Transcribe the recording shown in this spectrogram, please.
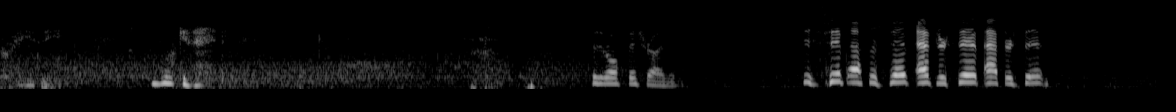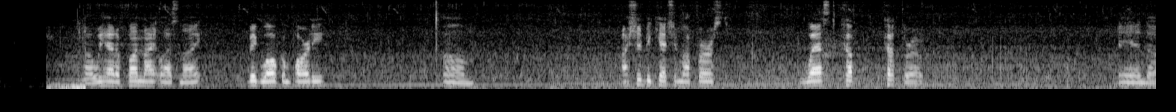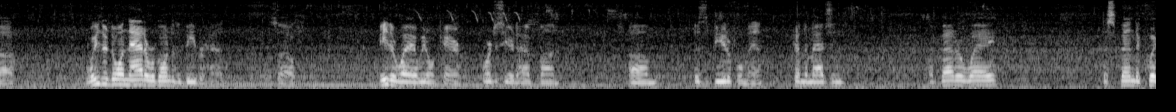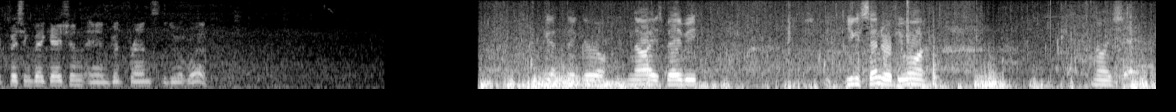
Crazy. Look at that. These are all fish rising. Just sip after sip after sip after sip. Uh, we had a fun night last night. Big welcome party. Um, I should be catching my first West Cup cutthroat. And uh, we're either doing that or we're going to the Beaverhead. So either way, we don't care. We're just here to have fun. Um, this is beautiful, man. Couldn't imagine a better way to spend a quick fishing vacation and good friends to do it with. Got that girl. Nice, baby. You can send her if you want. Nice.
